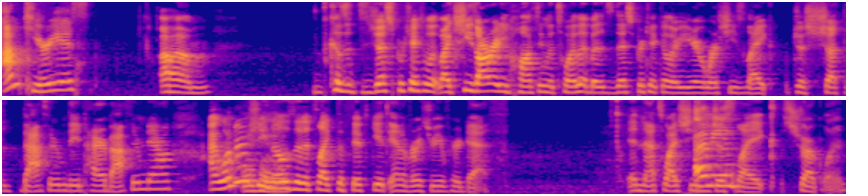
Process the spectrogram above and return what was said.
I'm curious, um, because it's just particular like she's already haunting the toilet, but it's this particular year where she's like just shut the bathroom, the entire bathroom down. I wonder if she Mhm. knows that it's like the 50th anniversary of her death, and that's why she's I just like struggling,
